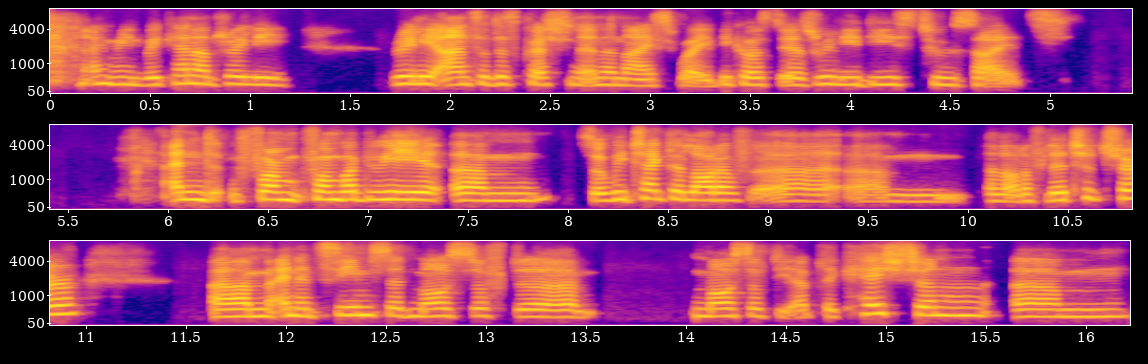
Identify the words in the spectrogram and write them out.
I mean, we cannot really, really answer this question in a nice way because there's really these two sides. And from from what we um, so we checked a lot of uh, um, a lot of literature, um, and it seems that most of the most of the application um,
